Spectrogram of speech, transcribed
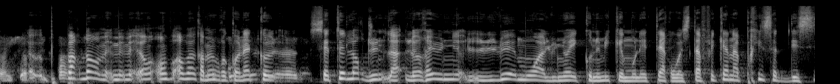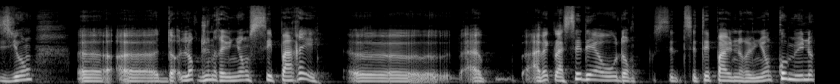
Euh, pardon, mais, on, va quand même reconnaître que c'était lors d'une réunion, l'UMOA, l'Union économique et monétaire ouest-africaine, a pris cette décision euh, euh, lors d'une réunion séparée avec la CDAO. Donc, c'était pas une réunion commune.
